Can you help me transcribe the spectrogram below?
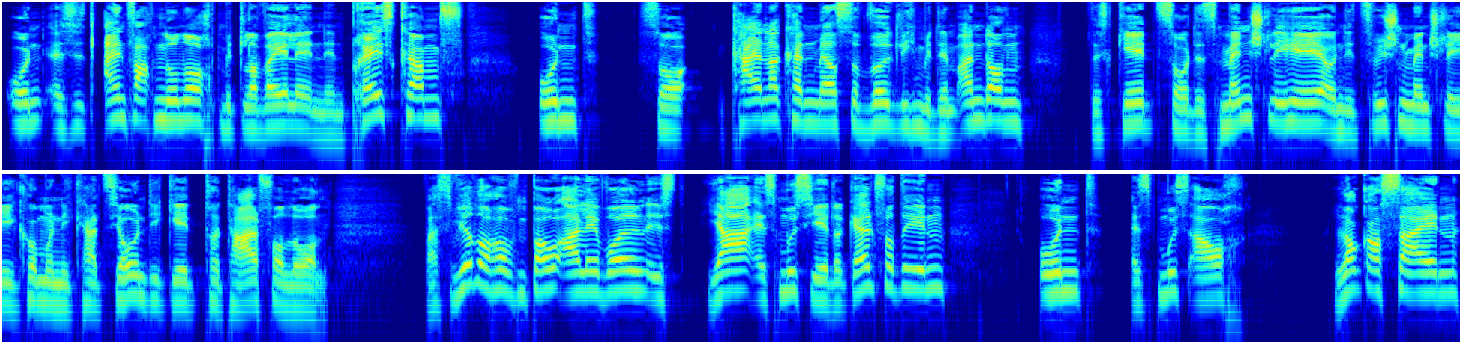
Und es ist einfach nur noch mittlerweile in den Preiskampf und so, keiner kann mehr so wirklich mit dem anderen. Das geht so, das Menschliche und die zwischenmenschliche Kommunikation, die geht total verloren. Was wir doch auf dem Bau alle wollen, ist, ja, es muss jeder Geld verdienen und es muss auch locker sein.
